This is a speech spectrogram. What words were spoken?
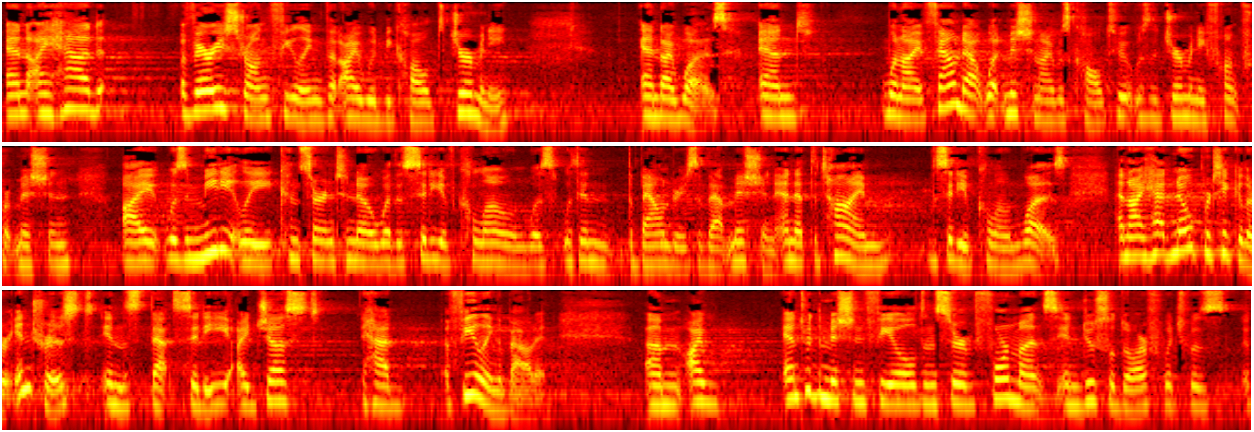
And I had a very strong feeling that I would be called to Germany, and I was. And when I found out what mission I was called to, it was the Germany Frankfurt mission, I was immediately concerned to know whether the city of Cologne was within the boundaries of that mission. And at the time, the city of Cologne was. And I had no particular interest in that city, I just had a feeling about it. Um, I entered the mission field and served four months in Dusseldorf, which was a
